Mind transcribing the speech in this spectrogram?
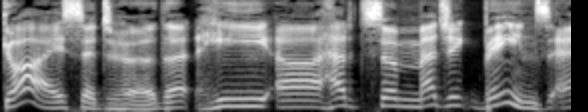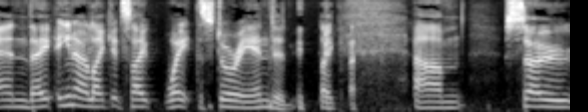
guy said to her that he uh, had some magic beans, and they, you know, like it's like, wait, the story ended. like, um, so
